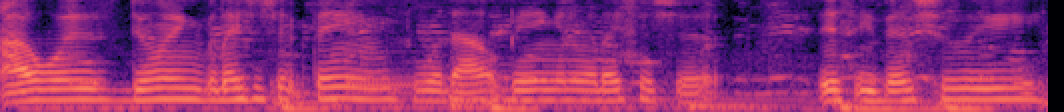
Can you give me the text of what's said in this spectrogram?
I was doing relationship things without being in a relationship. This eventually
